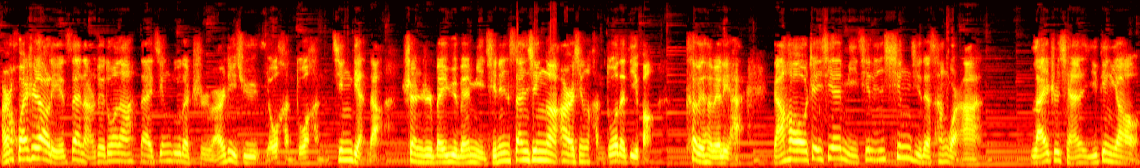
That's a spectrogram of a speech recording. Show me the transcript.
而怀石料理在哪儿最多呢？在京都的纸园地区有很多很经典的，甚至被誉为米其林三星啊、二星很多的地方，特别特别厉害。然后这些米其林星级的餐馆啊，来之前一定要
